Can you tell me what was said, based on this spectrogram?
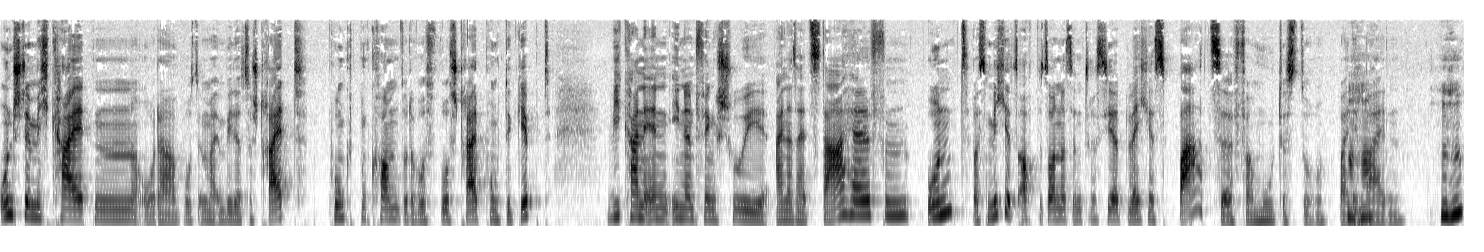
Unstimmigkeiten oder wo es immer wieder zu Streitpunkten kommt oder wo es, wo es Streitpunkte gibt. Wie kann in Ihnen Feng Shui einerseits da helfen und, was mich jetzt auch besonders interessiert, welches Baze vermutest du bei mhm. den beiden? Mhm.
